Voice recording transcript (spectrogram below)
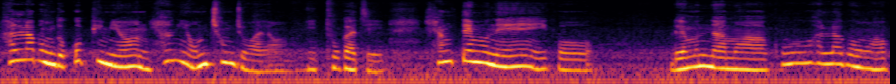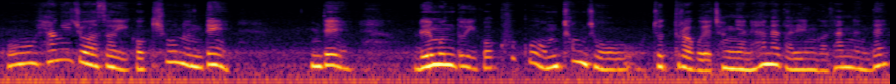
한라봉도 꽃피면 향이 엄청 좋아요. 이 두 가지. 향 때문에 이거 레몬나무하고 한라봉하고 향이 좋아서 이거 키우는데, 근데 레몬도 이거 크고 엄청 좋, 좋더라고요. 작년에 하나 달린 거 샀는데.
